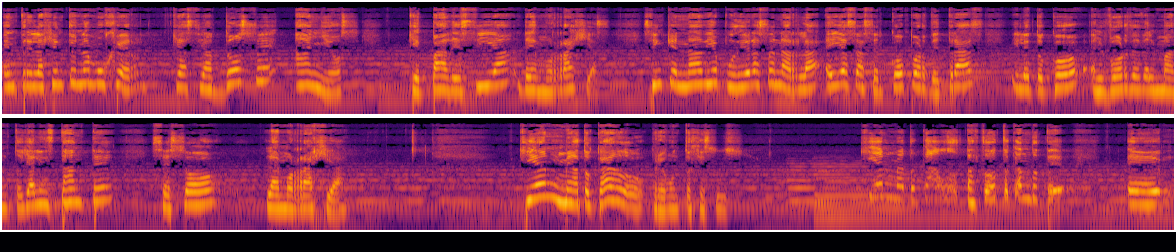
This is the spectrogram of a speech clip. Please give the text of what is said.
entre la gente una mujer que hacía 12 años que padecía de hemorragias. Sin que nadie pudiera sanarla, ella se acercó por detrás y le tocó el borde del manto. Y al instante cesó la hemorragia. ¿Quién me ha tocado? preguntó Jesús. ¿Quién me ha tocado? Están todos tocándote. Eh,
